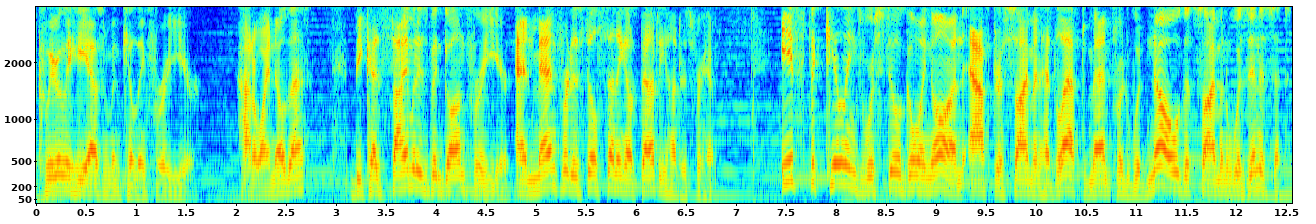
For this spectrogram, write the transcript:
Clearly, he hasn't been killing for a year. How do I know that? Because Simon has been gone for a year, and Manfred is still sending out bounty hunters for him. If the killings were still going on after Simon had left, Manfred would know that Simon was innocent,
